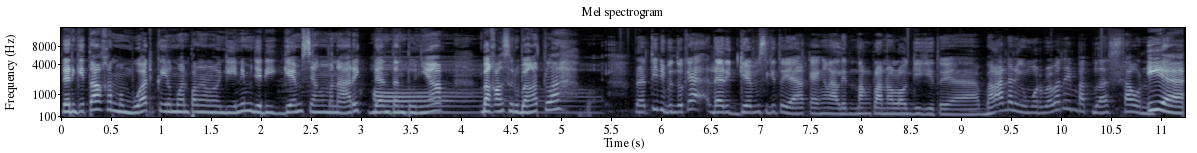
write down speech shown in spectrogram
dan kita akan membuat keilmuan planologi ini menjadi games yang menarik dan tentunya Oh. bakal seru banget lah. Berarti dibentuknya dari games gitu ya, kayak ngenalin tentang planologi gitu ya. Bahkan dari umur berapa tadi 14 tahun? Iya.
